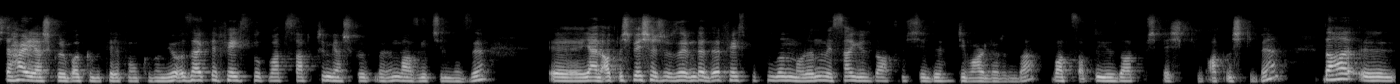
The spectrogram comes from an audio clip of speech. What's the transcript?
İşte her yaş grubu akıllı telefon kullanıyor. Özellikle Facebook, WhatsApp tüm yaş gruplarının vazgeçilmezi. Ee, yani 65 yaş üzerinde de Facebook kullanım oranı mesela %67 civarlarında. WhatsApp'ta %65, 60 gibi. Daha e,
